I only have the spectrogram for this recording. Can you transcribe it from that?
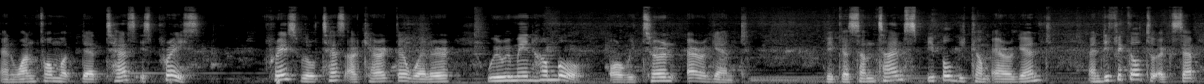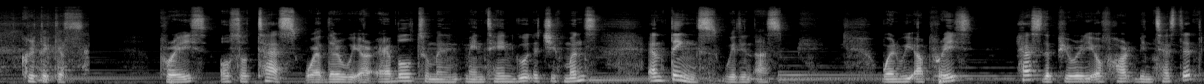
and one form of that test is praise. Praise will test our character whether we remain humble or we turn arrogant. Because sometimes people become arrogant and difficult to accept criticism. Praise also tests whether we are able to maintain good achievements and things within us. When we are praised, has the purity of heart been tested?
